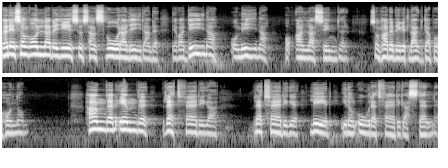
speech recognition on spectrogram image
När det som vållade Jesus hans svåra lidande, det var dina och mina och alla synder som hade blivit lagda på honom. Han den ende rättfärdiga, rättfärdige led i de orättfärdiga ställe.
